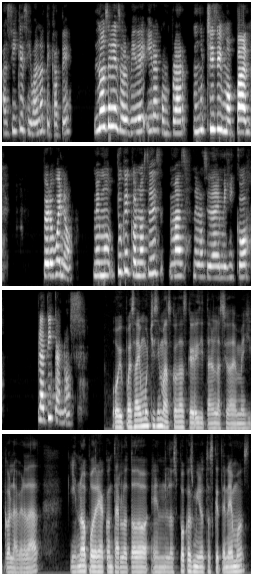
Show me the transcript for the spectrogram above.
Así que si van a Tecate, no se les olvide ir a comprar muchísimo pan. Pero bueno, Memo, tú que conoces más de la Ciudad de México, platícanos. Uy, pues hay muchísimas cosas que visitar en la Ciudad de México, la verdad, y no podría contarlo todo en los pocos minutos que tenemos,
